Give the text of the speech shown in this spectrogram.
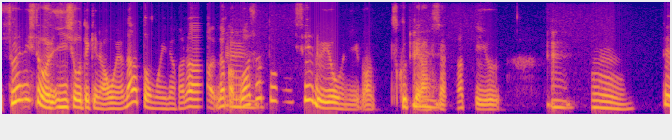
それにしては印象的な青やなと思いながらなんかうん。わざと見せるようには作ってらっしゃるなっていう。うん。うん。で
